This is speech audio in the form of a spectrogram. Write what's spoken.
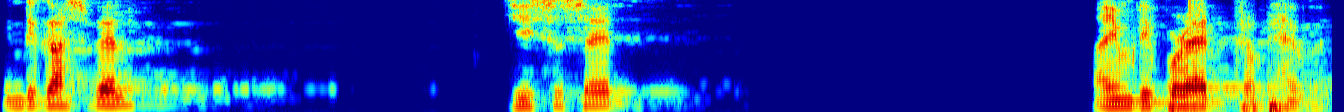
In the gospel, Jesus said, I am the bread from heaven.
